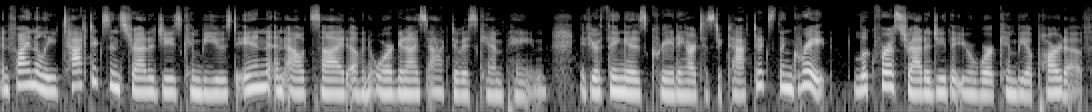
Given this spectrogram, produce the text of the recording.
And finally, tactics and strategies can be used in and outside of an organized activist campaign. If your thing is creating artistic tactics, then great. Look for a strategy that your work can be a part of.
